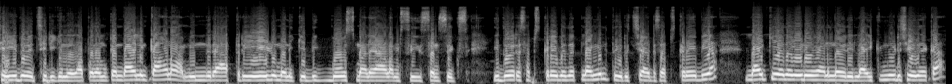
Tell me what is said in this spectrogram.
ചെയ്തു വെച്ചിരിക്കുന്നത്. അപ്പോൾ നമുക്ക് എന്തായാലും കാണാം. ഇന്ന് രാത്രി ഏഴ് മണിക്ക് big boss Malayalam season six. ഇതുവരെ സബ്സ്ക്രൈബ് ചെയ്തിട്ടില്ലെങ്കിൽ തീർച്ചയായിട്ടും സബ്സ്ക്രൈബ് ചെയ്യുക. ലൈക്ക് ചെയ്യുന്ന വീഡിയോ കാണുന്നവർ ലൈക്കും കൂടി ചെയ്തേക്കാം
